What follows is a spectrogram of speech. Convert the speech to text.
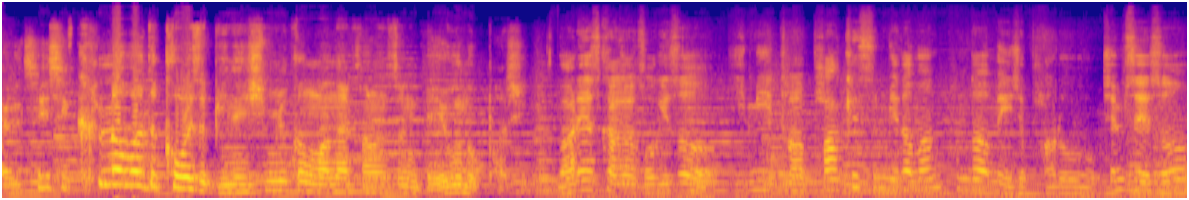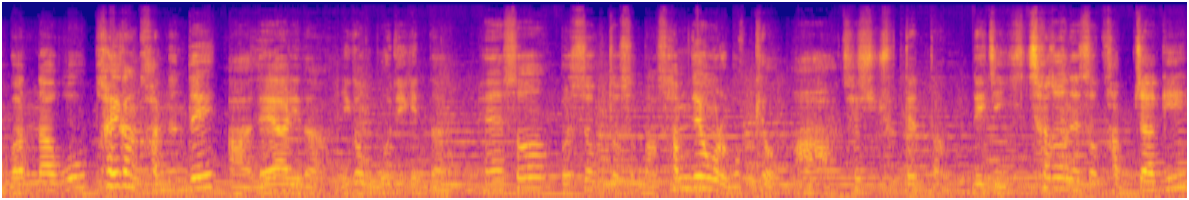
아니, 첼시 클럽 월드컵에서 미넨 16강만 할 가능성이 매우 높아 지금. 마레스카가 거기서 이미 다 파악했습니다만 한 다음에 이제 바로 챔스에서 만나고 8강 갔는데 아 레알이다. 이건 못 이긴다. 해서 벌써부터 막 3대 0으로 먹혀. 아 첼시 좋댔다. 근데 이제 2차전에서 갑자기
